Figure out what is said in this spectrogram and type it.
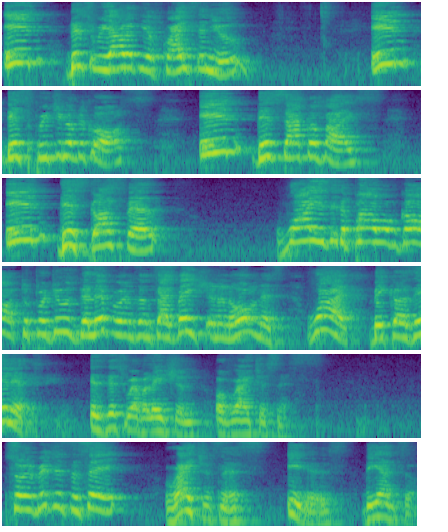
In this reality of Christ in you, in this preaching of the cross, in this sacrifice, in this gospel, why is it the power of God to produce deliverance and salvation and wholeness? Why? Because in it is this revelation of righteousness. So it is to say righteousness is the answer.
